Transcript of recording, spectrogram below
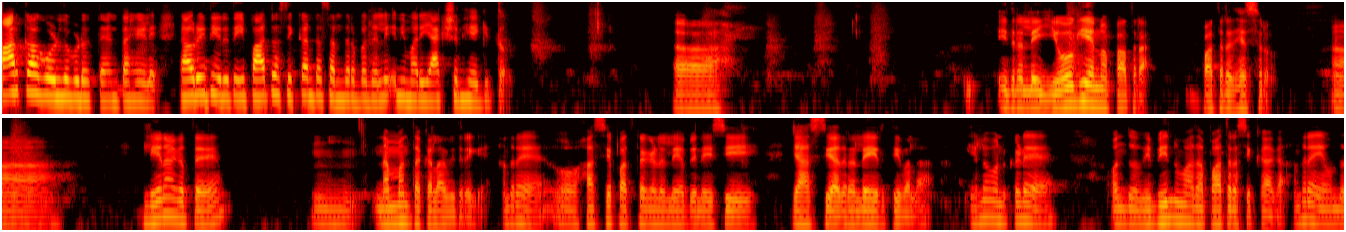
ಮಾರ್ಕ್ ಆಗಿ ಉಳಿದು ಬಿಡುತ್ತೆ ಅಂತ ಹೇಳಿ. ಯಾವ ರೀತಿ ಇರುತ್ತೆ ಈ ಪಾತ್ರ ಸಿಕ್ಕಂತ ಸಂದರ್ಭದಲ್ಲಿ ನಿಮ್ಮ ರಿಯಾಕ್ಷನ್ ಹೇಗಿತ್ತು? ಇದರಲ್ಲಿ ಯೋಗಿ ಅನ್ನೋ ಪಾತ್ರ ಪಾತ್ರದ ಹೆಸರು. ಇಲ್ಲಿ ಏನಾಗುತ್ತೆ ನಮ್ಮಂಥ ಕಲಾವಿದರಿಗೆ ಅಂದರೆ ಹಾಸ್ಯ ಪಾತ್ರಗಳಲ್ಲಿ ಅಭಿನಯಿಸಿ ಜಾಸ್ತಿ ಅದರಲ್ಲೇ ಇರ್ತೀವಲ್ಲ. ಎಲ್ಲೋ ಒಂದು ಕಡೆ ಒಂದು ವಿಭಿನ್ನವಾದ ಪಾತ್ರ ಸಿಕ್ಕಾಗ, ಅಂದರೆ ಒಂದು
